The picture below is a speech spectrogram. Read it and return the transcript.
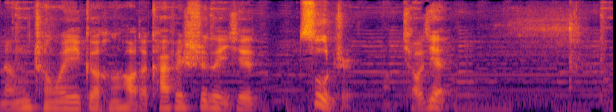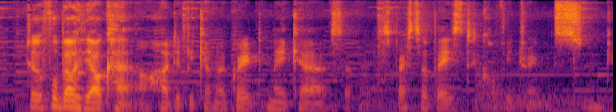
能成为一个很好的咖啡师的一些素质啊条件。这个副标题要看啊，how to become a great maker of espresso-based coffee drinks。OK，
